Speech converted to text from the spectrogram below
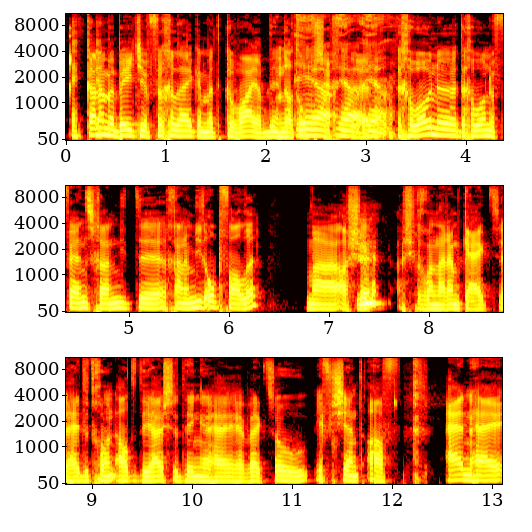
ik kan hem een beetje vergelijken met Kawhi op, in dat opzicht. ja, Eh, ja. De, gewone, de gewone fans gaan, niet, eh, gaan hem niet opvallen. Maar als je, als je gewoon naar hem kijkt, hij doet gewoon altijd de juiste dingen. Hij, hij werkt zo efficiënt af. En hij,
